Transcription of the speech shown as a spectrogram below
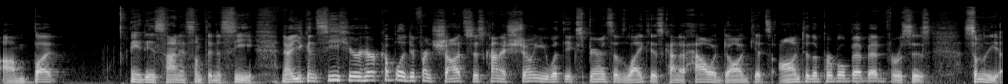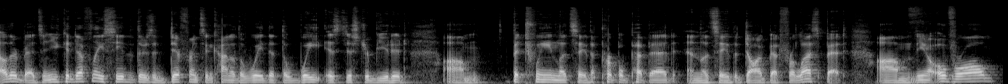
Um, but it is kind of something to see. Now you can see here, here a couple of different shots just kind of showing you what the experience is like is kind of how a dog gets onto the purple pet bed versus some of the other beds. And you can definitely see that there's a difference in kind of the way that the weight is distributed um, between, let's say, the purple pet bed and let's say the dog bed for less bed. Um, you know, overall,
